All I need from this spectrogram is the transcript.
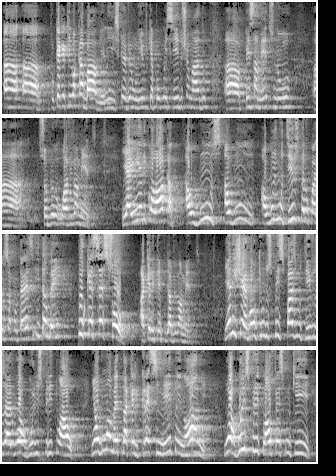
ah, por que, é que aquilo acabava. Ele escreveu um livro que é pouco conhecido chamado ah, Pensamentos no, ah, sobre o, avivamento. E aí ele coloca alguns, algum, alguns motivos pelo qual isso acontece e também porque cessou aquele tempo de avivamento. E ele enxergou que um dos principais motivos era o orgulho espiritual. Em algum momento daquele crescimento enorme, o orgulho espiritual fez com que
